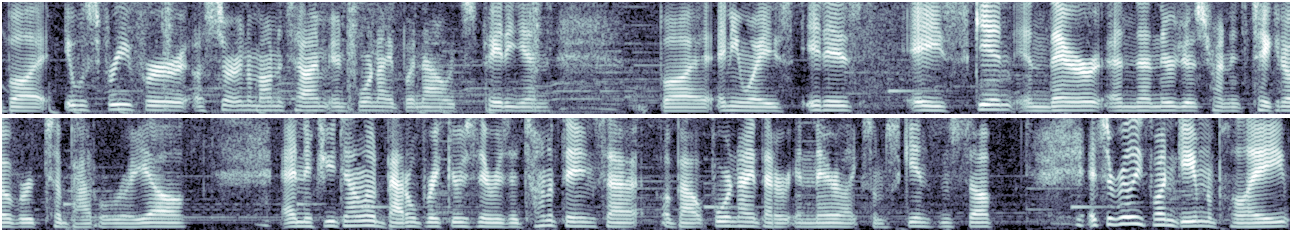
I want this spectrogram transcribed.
but it was free for a certain amount of time in fortnite but now it's paid again but anyways, it is a skin in there, and then they're just trying to take it over to Battle Royale. And if you download Battle Breakers, there is a ton of things that about Fortnite that are in there, like some skins and stuff. It's a really fun game to play.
